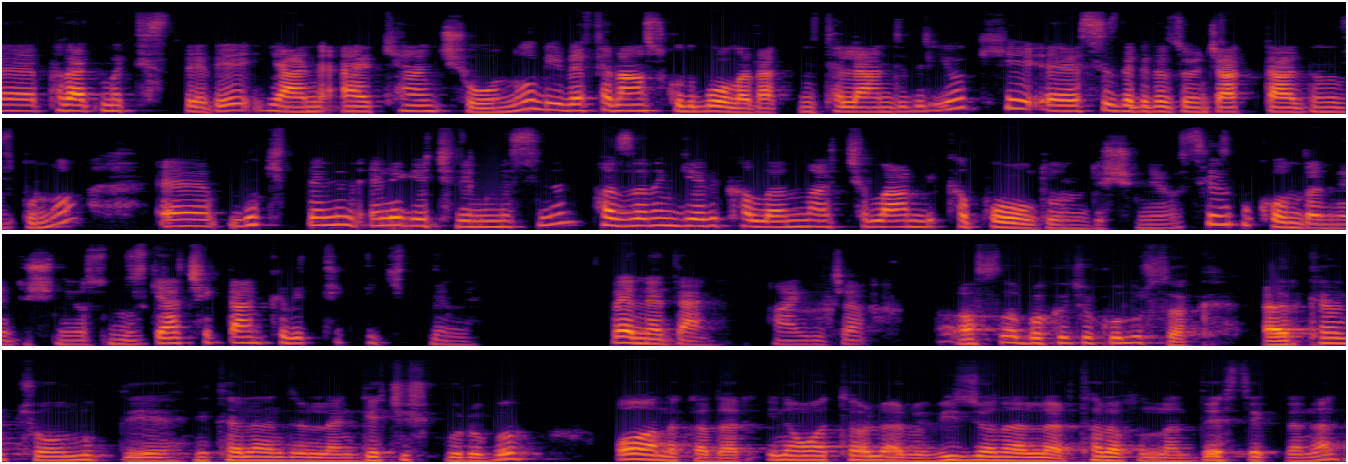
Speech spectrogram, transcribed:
e, pragmatistleri yani erken çoğunu bir referans grubu olarak nitelendiriliyor ki e, siz de biraz önce aktardınız bunu. E, bu kitlenin ele geçirilmesinin pazarın geri kalanına açılan bir kapı olduğunu düşünüyor. Siz bu konuda ne düşünüyorsunuz? Gerçekten kritik bir kitle mi? Ve neden ayrıca? Aslına bakacak olursak erken çoğunluk diye nitelendirilen geçiş grubu o ana kadar inovatörler ve vizyonerler tarafından desteklenen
